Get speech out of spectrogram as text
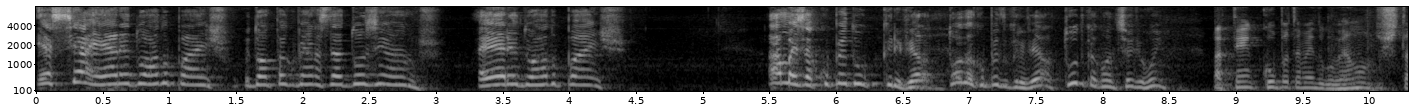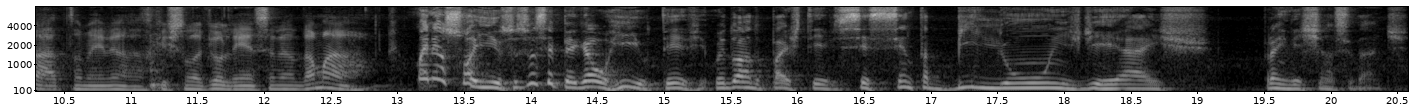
Essa é a era Eduardo Paes. O Eduardo Paes governa a cidade há 12 anos. A era Eduardo Paes. Ah, mas a culpa é do Crivella. Toda a culpa é do Crivella. Tudo que aconteceu de ruim. Mas tem culpa também do governo do Estado também, né? A questão da violência, né? Dá uma... Mas não é só isso. Se você pegar o Rio, teve, o Eduardo Paes teve 60 bilhões de reais para investir na cidade.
